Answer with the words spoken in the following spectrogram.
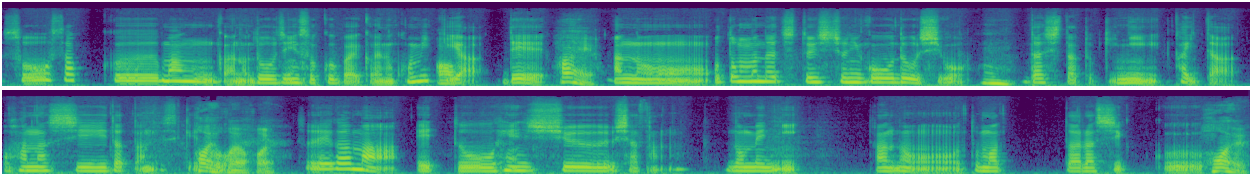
創作学漫画の同人即売会のコミティアで、はい。あの、お友達と一緒に合同誌をうん。出した時に書いたお話だったんですけど、はいはいはい。それがまあ、えっと、編集者さんの目に、あの、止まったらしく、はい。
